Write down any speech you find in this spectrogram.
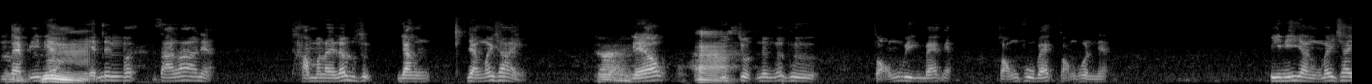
อืมแต่ปีเนี้ยอืมเห็นได้เลยว่าซาร่าเนี่ยทำอะไรแล้วรู้สึกยังยังไม่ใช่ใช่แล้วอ่าอีกจุดหนึ่งก็คือ สองวิงแบ็กเนี่ยสองฟูลแบ็กสองคนเนี่ย ปีนี้ยังไม่ใช่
